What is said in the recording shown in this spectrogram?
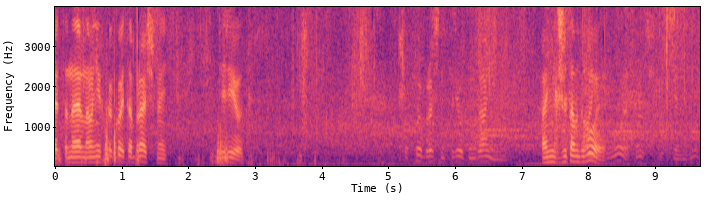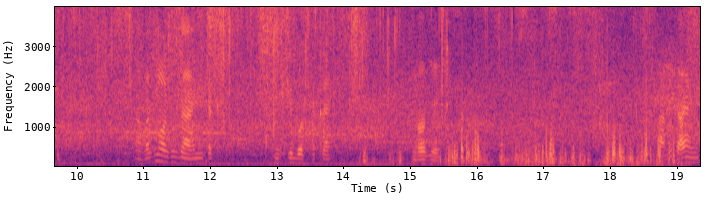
Это, наверное, у них какой-то брачный период. Какой брачный период им раненый? А них же там двое. А, двое, точно. А, возможно, да, они так... У них любовь такая. Обалдеть. А, ну да, у них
